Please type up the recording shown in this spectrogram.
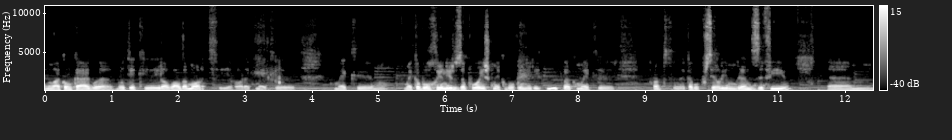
no Aconcagua, vou ter que ir ao Val da Morte. E agora como é que como é que como é que eu vou reunir os apoios, como é que eu vou reunir a equipa, como é que pronto, acabou por ser ali um grande desafio. Um,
